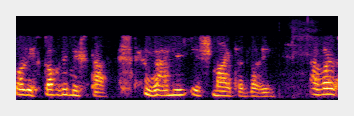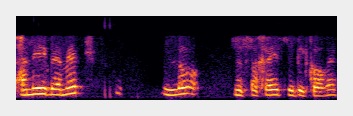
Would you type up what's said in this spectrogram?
או לכתוב לי מכתב, ואני אשמע את הדברים. אבל אני באמת לא מפחד מביקורת,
